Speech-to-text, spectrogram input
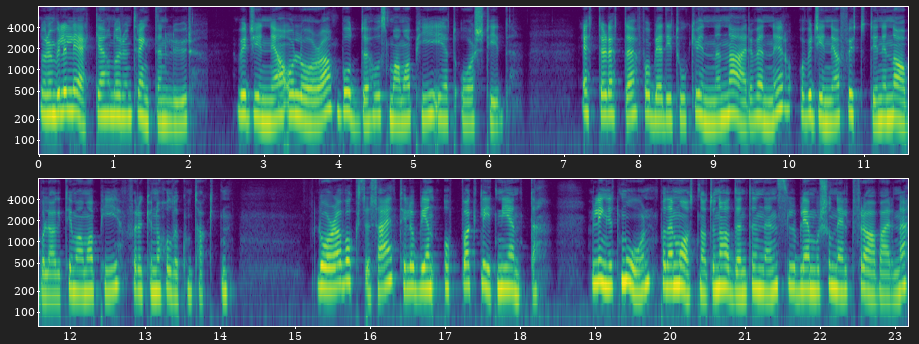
når hun ville leke når hun trengte en lur. Virginia og Laura bodde hos Mama P i et års tid. Etter dette forble de to kvinnene nære venner, og Virginia flyttet inn i nabolaget til Mama P for å kunne holde kontakten. Laura vokste seg til å bli en oppvakt liten jente. Hun lignet moren på den måten at hun hadde en tendens til å bli emosjonelt fraværende,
